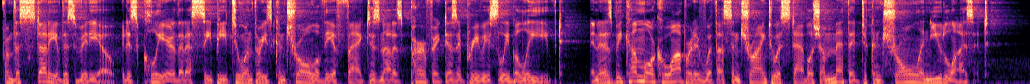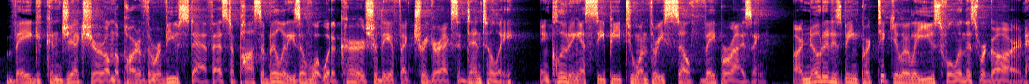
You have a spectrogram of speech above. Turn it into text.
from the study of this video, it is clear that SCP-213's control of the effect is not as perfect as it previously believed, and it has become more cooperative with us in trying to establish a method to control and utilize it. Vague conjecture on the part of the review staff as to possibilities of what would occur should the effect trigger accidentally including SCP-213 self-vaporizing, are noted as being particularly useful in this regard.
